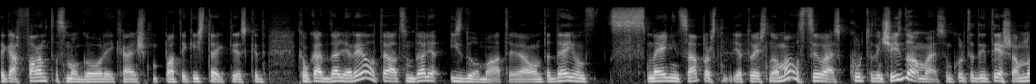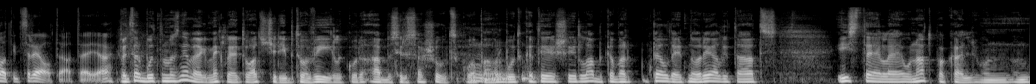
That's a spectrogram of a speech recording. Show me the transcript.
tā kā fantasmagorija, kā viņš patika izteikties, kad kaut kāda daļa ir realitātes un daļa izdomāta. Jā, un tad ej un mēģini saprast, ja tu esi no malas cilvēks, kur tad viņš izdomājis un kur tad ir tiešām noticis realitātē. Jā. Bet varbūt nemaz nevajag meklēt to atšķirību, to vīli, kur abas ir sašūtas kopā. Mm. Varbūt tieši ir labi, ka var peldēt no realitātes iztēlē un atpakaļ un, un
